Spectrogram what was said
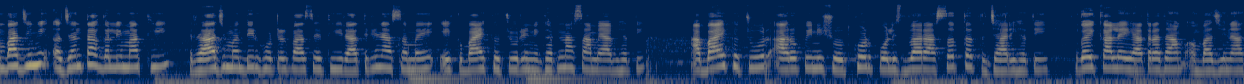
અંબાજીની અજંતા ગલીમાંથી રાજ મંદિર હોટલ પાસેથી રાત્રિના સમયે એક બાઇક ચોરીની ઘટના સામે આવી હતી. આ બાઇક ચોર આરોપીની શોધખોળ પોલીસ દ્વારા સતત જારી હતી. ગઈકાલે યાત્રાધામ અંબાજીના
